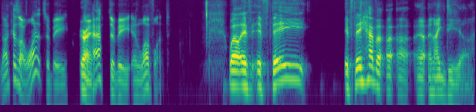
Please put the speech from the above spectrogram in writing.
not because I want it to be, right? Have to be in Loveland. Well, if if they if they have a, a, a, an idea,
